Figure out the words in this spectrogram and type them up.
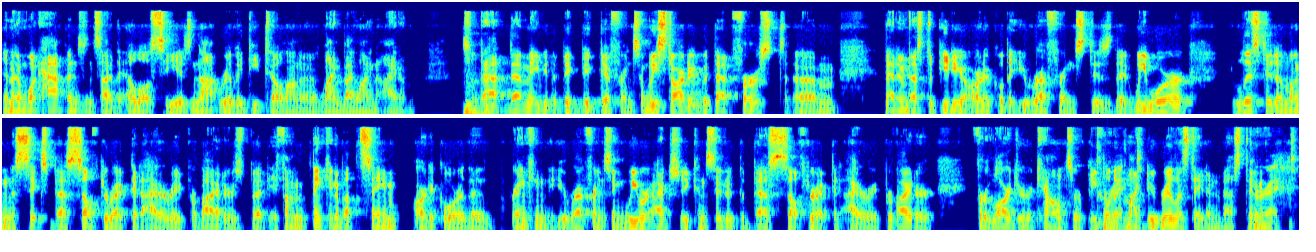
And then what happens inside the LLC is not really detailed on a line by line item. So mm-hmm. that that may be the big big difference. And we started with that first. Um, that Investopedia article that you referenced is that we were listed among the six best self-directed IRA providers. But if I'm thinking about the same article or the ranking that you're referencing, we were actually considered the best self-directed IRA provider for larger accounts or people Correct. that might do real estate investing. Correct.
